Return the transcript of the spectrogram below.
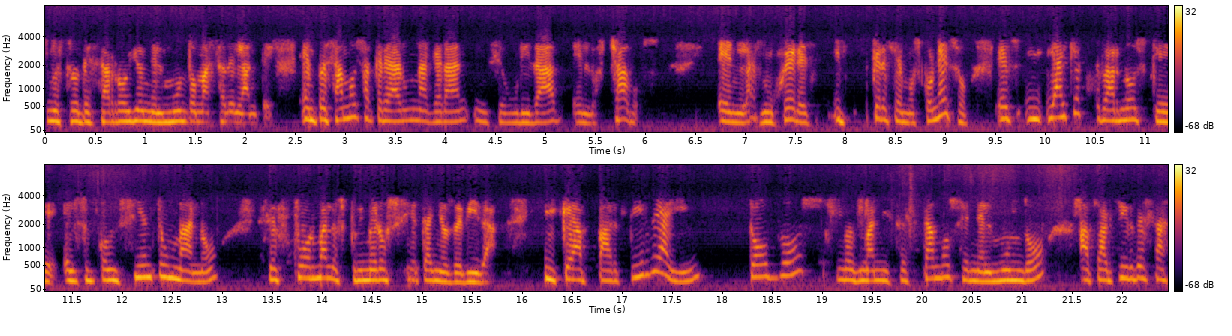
nuestro desarrollo en el mundo más adelante. Empezamos a crear una gran inseguridad en los chavos, en las mujeres y crecemos con eso. Es, y, y hay que acordarnos que el subconsciente humano se forma los primeros siete años de vida y que a partir de ahí todos nos manifestamos en el mundo a partir de esas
